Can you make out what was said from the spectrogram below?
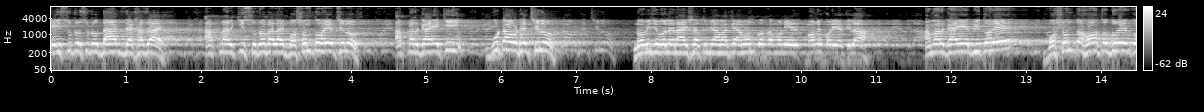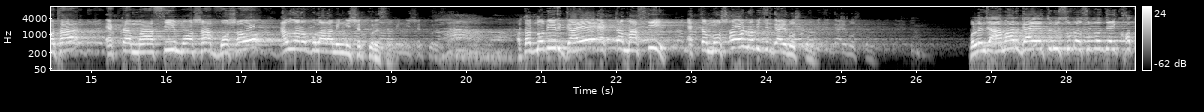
এই ছোট ছোট দাগ দেখা যায়। আপনার কি ছোটবেলায় বসন্ত হয়েছিল? আপনার গায়ে কি গুটা উঠেছিল? নবীজি বলেন আয়সা তুমি আমাকে এমন কথা মনে মনে করিয়ে দিলা। আমার গায়ের ভিতরে বসন্ত হওয়া তো দূরের কথা। একটা মাসি মশা বসাও আল্লাহ রব্বুল আলমিন নিষেধ করেছে। অর্থাৎ নবীর গায়ে একটা মাসি একটা মশাও নবীজির গায়ে বসতো। বললেন যে, আমার গায়ে তুমি ছোট ছোট যে ক্ষত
